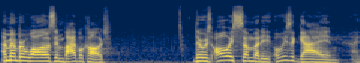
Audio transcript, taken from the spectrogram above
I remember while I was in Bible college, there was always somebody, always a guy, and I,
